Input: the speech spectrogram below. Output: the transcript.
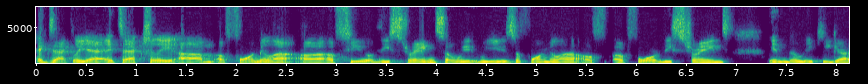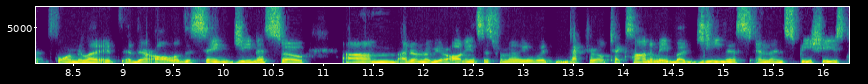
Exactly. Yeah, it's actually um, a formula, uh, a few of these strains. So we, we use a formula of, of four of these strains in the leaky gut formula. It, they're all of the same genus. So um, I don't know if your audience is familiar with bacterial taxonomy, but genus and then species.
